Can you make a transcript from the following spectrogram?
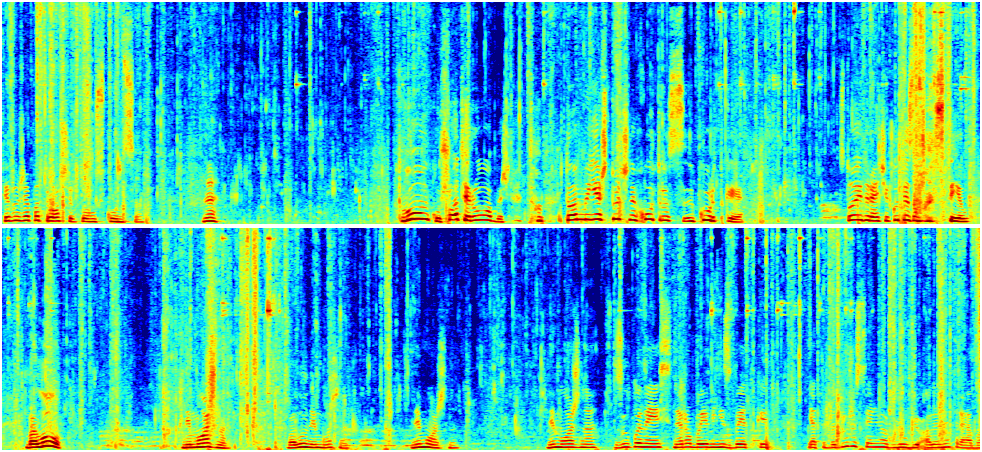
Ти б вже потрошив того скунса. Не. Тлумку, що ти робиш? То, то моє штучне хутро з куртки. Стої, до речі, яку ти замастив. Балу. Не можна. Балу не можна. Не можна. Не можна. Зупинись, не роби мені збитки. Я тебе дуже сильно люблю, але не треба.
